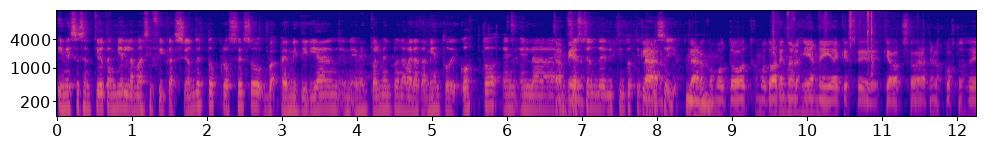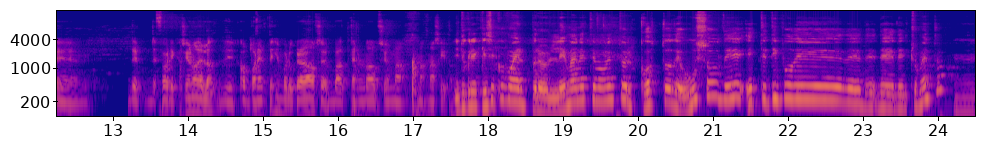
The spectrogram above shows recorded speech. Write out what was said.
Y- En ese sentido también la masificación de estos procesos permitirían en- eventualmente un abaratamiento de costos en, en la inserción de distintos tipos Claro, de sellos. claro Mm. como, todo, como toda tecnología, a medida que se, que se abaraten los costos de, de, de fabricación o de los de componentes involucrados, va a tener una adopción más, más masiva. ¿Y tú crees que ese es como el problema en este momento, el costo de uso de este tipo de, de, de- de- de instrumentos? Mm,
